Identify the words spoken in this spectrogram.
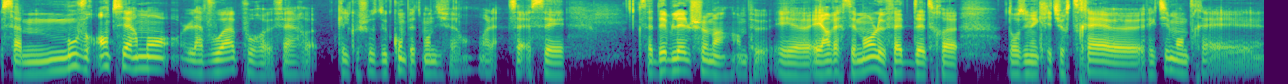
ça m'ouvre entièrement la voie pour faire quelque chose de complètement différent. Voilà, c'est ça déblaye le chemin un peu. Et, euh, inversement, le fait d'être euh, dans une écriture très, euh, effectivement, très,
